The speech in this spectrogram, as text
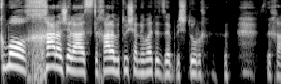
כמו חרא של ה... סליחה על הביטוי שאני אומרת את זה בשידור, סליחה.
